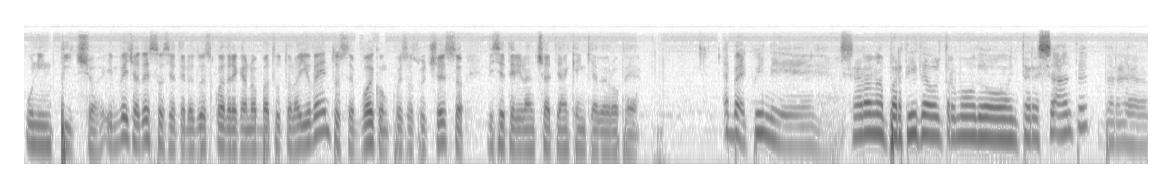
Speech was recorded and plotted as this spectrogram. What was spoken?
un impiccio, invece adesso siete le due squadre che hanno battuto la Juventus e voi con questo successo vi siete rilanciati anche in chiave europea. Eh beh, quindi sarà una partita oltremodo interessante per, eh,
